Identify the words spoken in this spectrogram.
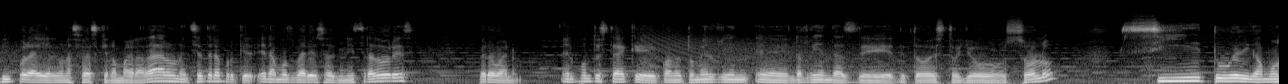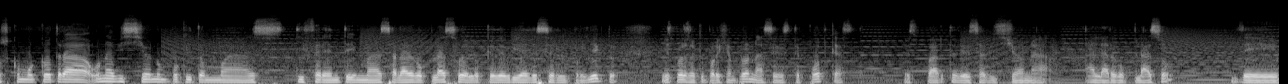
Vi por ahí algunas cosas que no me agradaron, etcétera, porque éramos varios administradores. Pero bueno, el punto está que cuando tomé eh, las riendas de, todo esto yo solo, sí tuve, digamos, como que otra, una visión un poquito más diferente y más a largo plazo de lo que debería de ser el proyecto. Y es por eso que, por ejemplo, nace este podcast. Es parte de esa visión a, largo plazo de,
